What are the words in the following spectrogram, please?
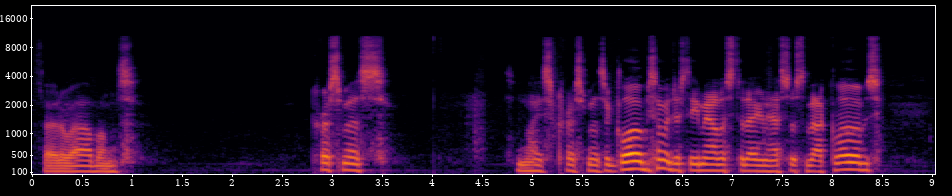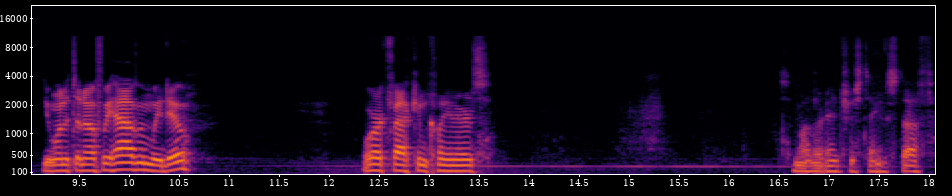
photo albums, Christmas, some nice Christmas. A globe. Someone just emailed us today and asked us about globes. You wanted to know if we have them? We do. Work vacuum cleaners. Some other interesting stuff.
